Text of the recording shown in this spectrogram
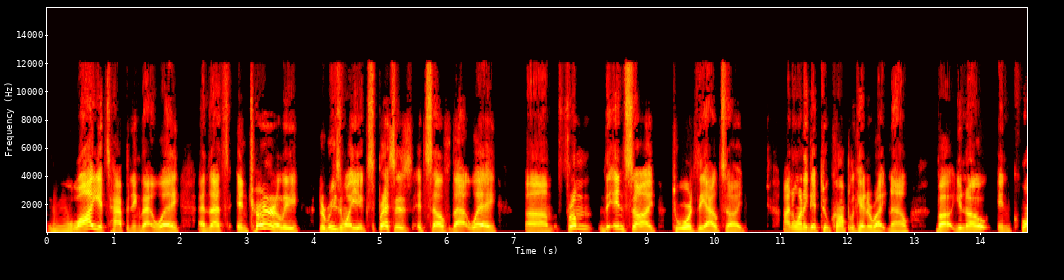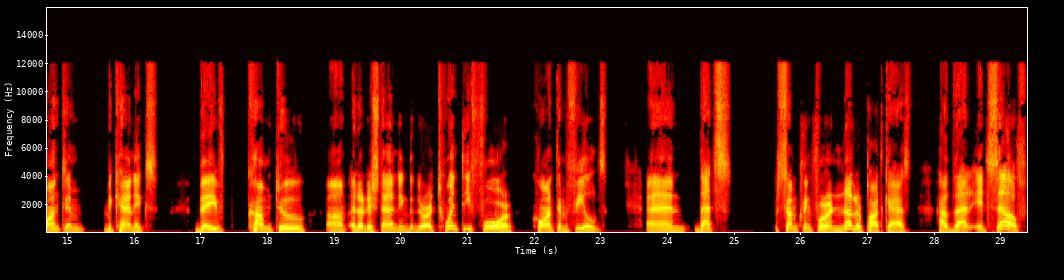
why it's happening that way. And that's internally the reason why it expresses itself that way um, from the inside towards the outside. I don't want to get too complicated right now, but you know, in quantum mechanics, they've come to um, an understanding that there are 24 quantum fields. And that's something for another podcast, how that itself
